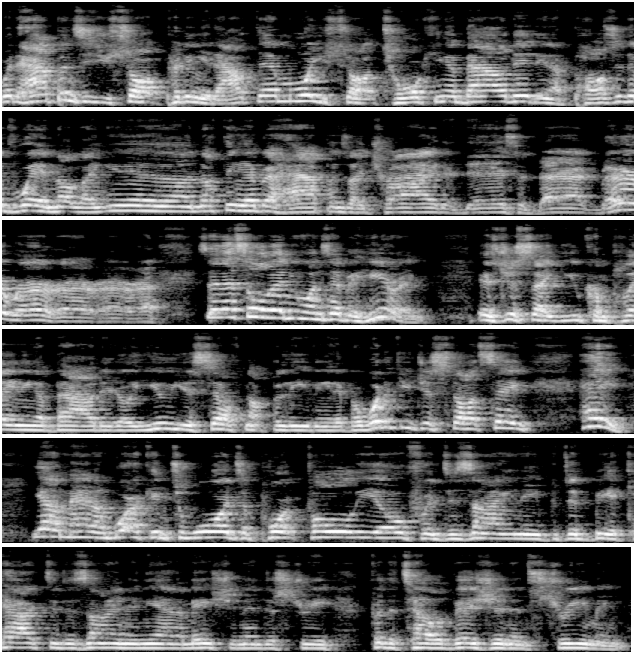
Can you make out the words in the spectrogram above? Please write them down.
what happens is you start putting it out there more. You start talking about it in a positive way and not like, yeah, nothing ever happens. I tried and this and that. So that's all anyone's ever hearing. It's just like you complaining about it or you yourself not believing in it. But what if you just start saying, hey, yeah, man, I'm working towards a portfolio for designing, to be a character designer in the animation industry for the television and streaming.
